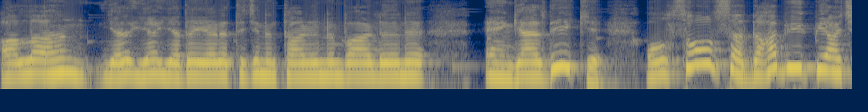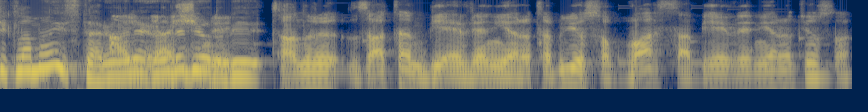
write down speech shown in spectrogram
Allah'ın ya, ya, ya da yaratıcının Tanrı'nın varlığını engel değil ki. Olsa olsa daha büyük bir açıklama ister. Öyle ya, öyle diyordu bir Tanrı zaten bir evreni yaratabiliyorsa, varsa bir evreni yaratıyorsa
